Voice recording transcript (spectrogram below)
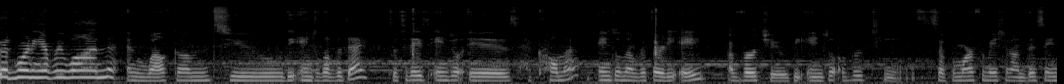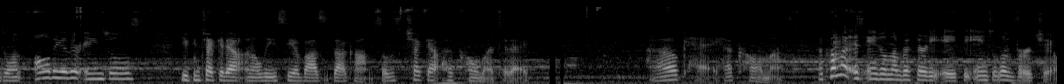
Good morning, everyone, and welcome to the angel of the day. So today's angel is Haamiah, angel number 38 a virtue, the angel of routines. So for more information on this angel and all the other angels, you can check it out on aliciabozza.com. So let's check out Haamiah today. Okay, Haamiah. Haamiah is angel number 38, the angel of virtue.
